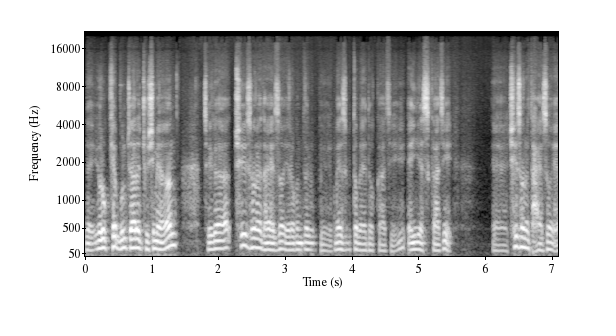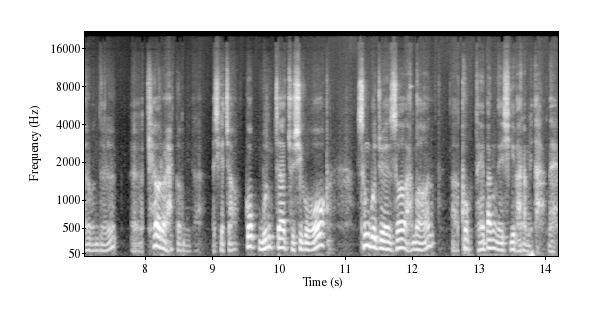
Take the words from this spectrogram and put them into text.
네, 이렇게 문자를 주시면 제가 최선을 다해서 여러분들 그 매수부터 매도까지 AS까지 예, 최선을 다해서 여러분들 어, 케어를 할 겁니다. 아시겠죠? 꼭 문자 주시고 승부주에서 한번 아, 꼭 대박 내시기 바랍니다. 네.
